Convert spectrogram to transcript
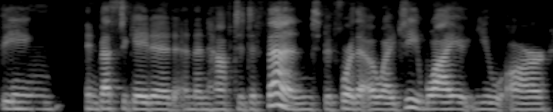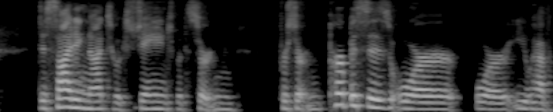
being investigated and then have to defend before the OIG why you are deciding not to exchange with certain for certain purposes or or you have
